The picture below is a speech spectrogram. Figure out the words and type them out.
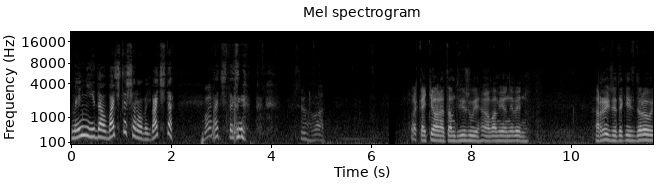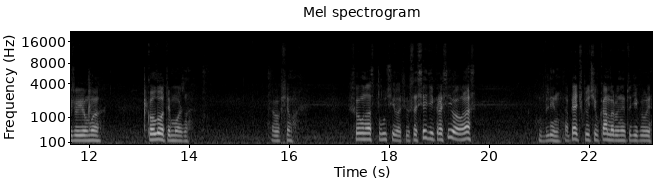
Мені дав. Бачите, що робить? Бачите? Бач? Бачите? Все, ладно. А котяра там двіжує, а вам його не видно. Рижий такий здоровий, що йому колоти можна. В общем, що у нас вийшло? У сусідів красиво, а у нас. Блін, опять включив камеру не тоді, коли.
